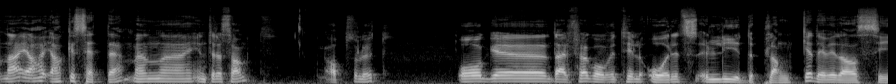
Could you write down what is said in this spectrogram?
nei, jeg har, jeg har ikke sett det, men uh, interessant. Absolutt. Og uh, derfra går vi til årets lydplanke, det vil da si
